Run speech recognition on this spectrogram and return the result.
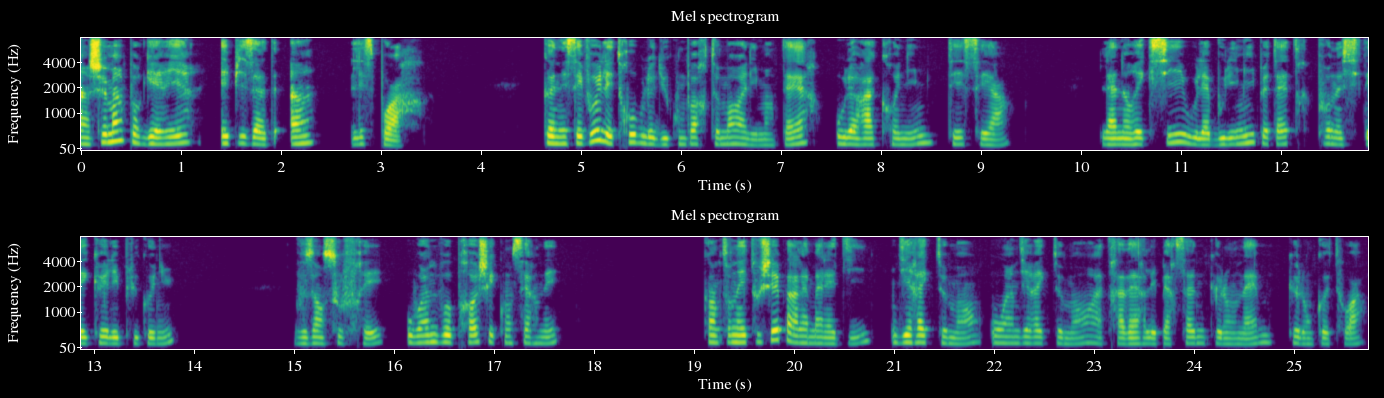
Un chemin pour guérir, épisode 1, l'espoir. Connaissez-vous les troubles du comportement alimentaire ou leur acronyme TCA L'anorexie ou la boulimie peut-être, pour ne citer que les plus connus? Vous en souffrez ou un de vos proches est concerné? Quand on est touché par la maladie, directement ou indirectement à travers les personnes que l'on aime, que l'on côtoie,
